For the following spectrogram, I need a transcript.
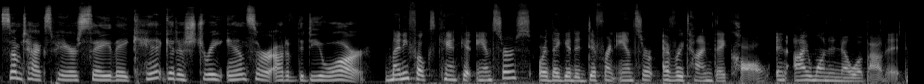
Some taxpayers say they can't get a straight answer out of the DOR. Many folks can't get answers or they get a different answer every time they call, and I want to know about it.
